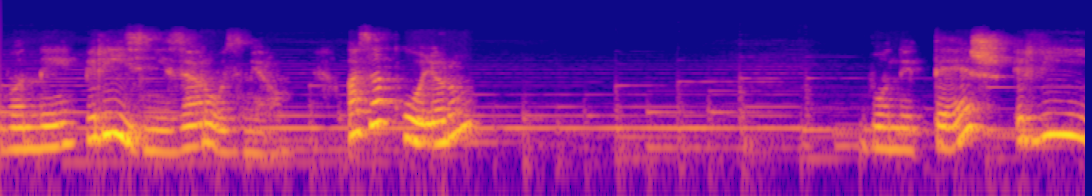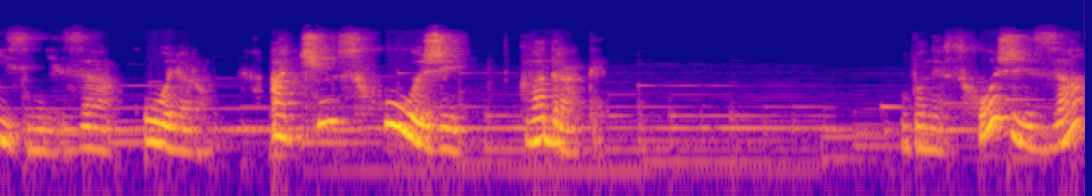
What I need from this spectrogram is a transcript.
вони різні за розміром. А за кольором? Вони теж різні за кольором. А чим схожі квадрати? Вони схожі за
